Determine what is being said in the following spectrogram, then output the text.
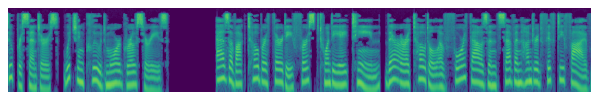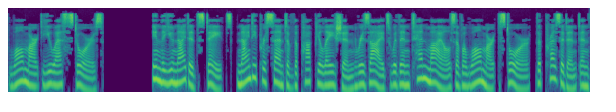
supercenters, which include more groceries. As of October 31, 2018, there are a total of 4,755 Walmart U.S. stores. In the United States, 90% of the population resides within 10 miles of a Walmart store. The president and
